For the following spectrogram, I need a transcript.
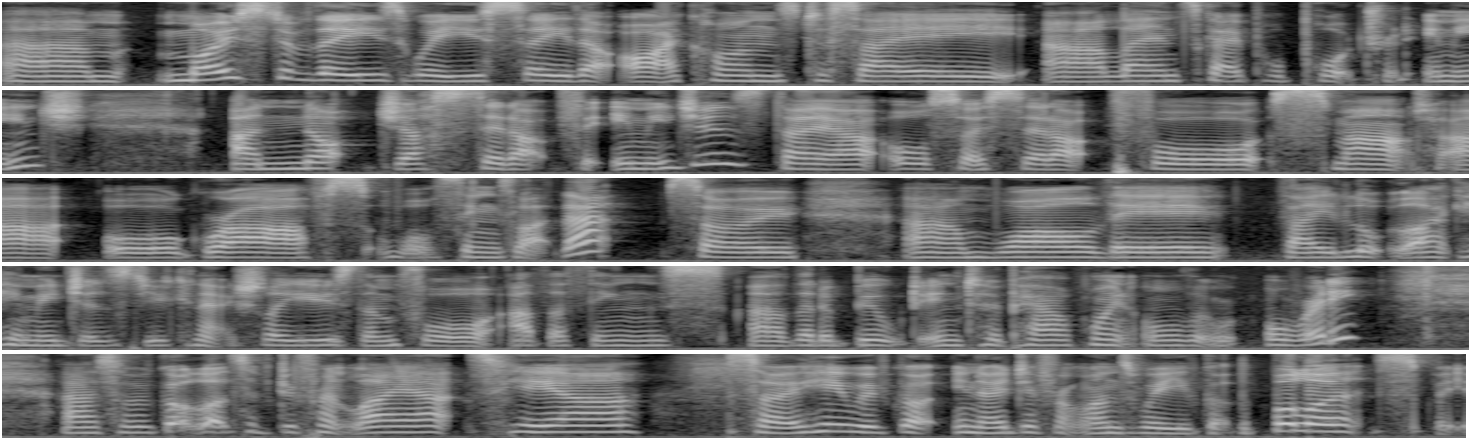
Um, most of these where you see the icons to say uh, landscape or portrait image are not just set up for images, they are also set up for smart art or graphs or things like that. So um, while they they look like images, you can actually use them for other things uh, that are built into PowerPoint already. Uh, so we've got lots of different layouts here. So here we've got you know different ones where you've got the bullets, but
